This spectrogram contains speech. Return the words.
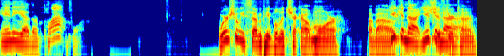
any other platform. Where should we send people to check out more about you can uh, you shift can uh, your time?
